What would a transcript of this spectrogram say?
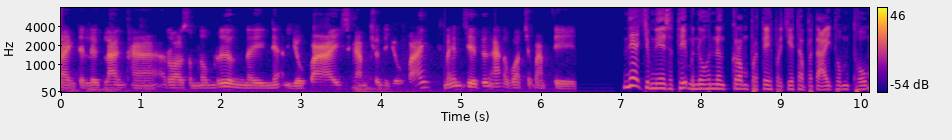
តែងតែលើកឡើងថារាល់សំណុំរឿងនៃអ្នកនយោបាយសកម្មជននយោបាយមិនមែនជារឿងអនុវត្តច្បាប់ទេអ្នកជំនាញសិទ្ធិមនុស្សនិងក្រមប្រទេសប្រជាធិបតេយ្យធំធំ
